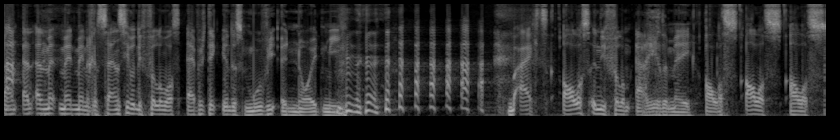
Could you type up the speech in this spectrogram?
en en, en mijn, mijn, mijn recensie van die film was Everything in this movie annoyed me. maar echt, alles in die film ergerde mij. Alles, alles, alles.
